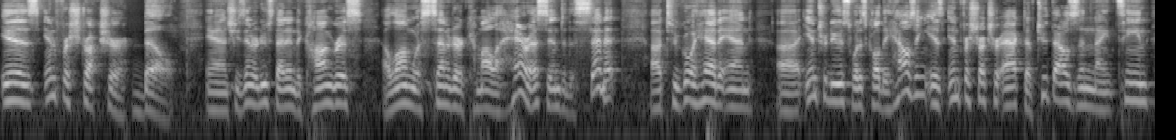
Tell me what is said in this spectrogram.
is Infrastructure Bill, and she's introduced that into Congress along with Senator Kamala Harris into the Senate uh, to go ahead and uh, introduce what is called the Housing is Infrastructure Act of 2019,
